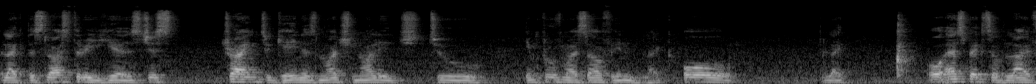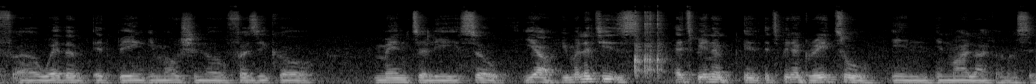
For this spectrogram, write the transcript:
like this last three years just trying to gain as much knowledge to improve myself in like all like all aspects of life uh, whether it being emotional physical mentally. So yeah humility is it's been a it's been a great tool in in my life i must say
